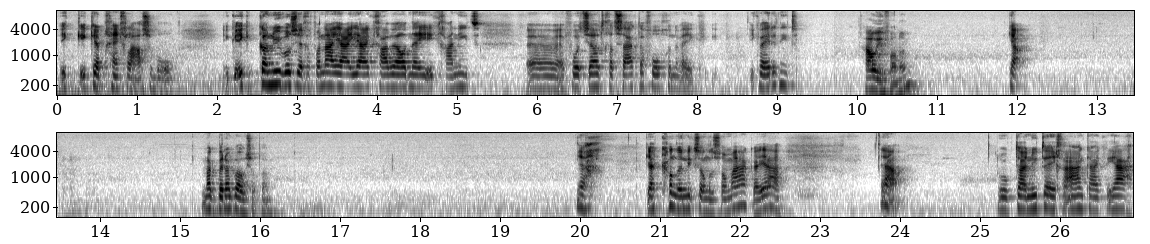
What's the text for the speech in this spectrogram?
Ik, ik heb geen glazen bol. Ik, ik kan nu wel zeggen van, nou ja, ja, ik ga wel, nee, ik ga niet. Eh, en voor hetzelfde gaat ik daar volgende week. Ik weet het niet. Hou je van hem? Ja. Maar ik ben ook boos op hem. Ja. Ja, ik kan er niks anders van maken, ja. Ja. Hoe ik daar nu tegenaan kijk, ja.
